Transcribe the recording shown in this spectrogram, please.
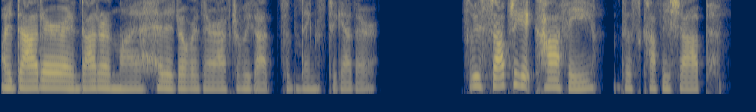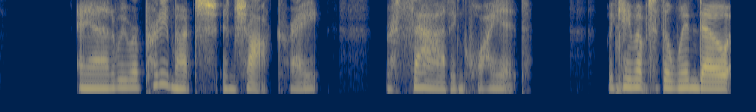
my daughter and daughter in law headed over there after we got some things together. So, we stopped to get coffee, this coffee shop, and we were pretty much in shock, right? We're sad and quiet. We came up to the window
